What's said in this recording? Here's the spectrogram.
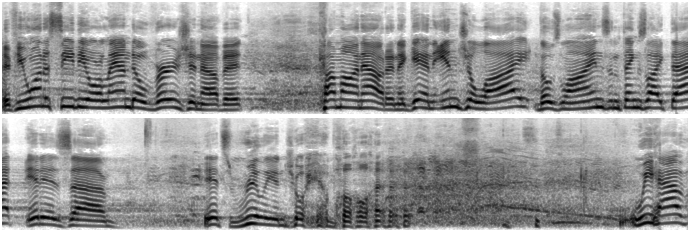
if you want to see the Orlando version of it, come on out. And again, in July, those lines and things like that, it is, uh, it's really enjoyable. we have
